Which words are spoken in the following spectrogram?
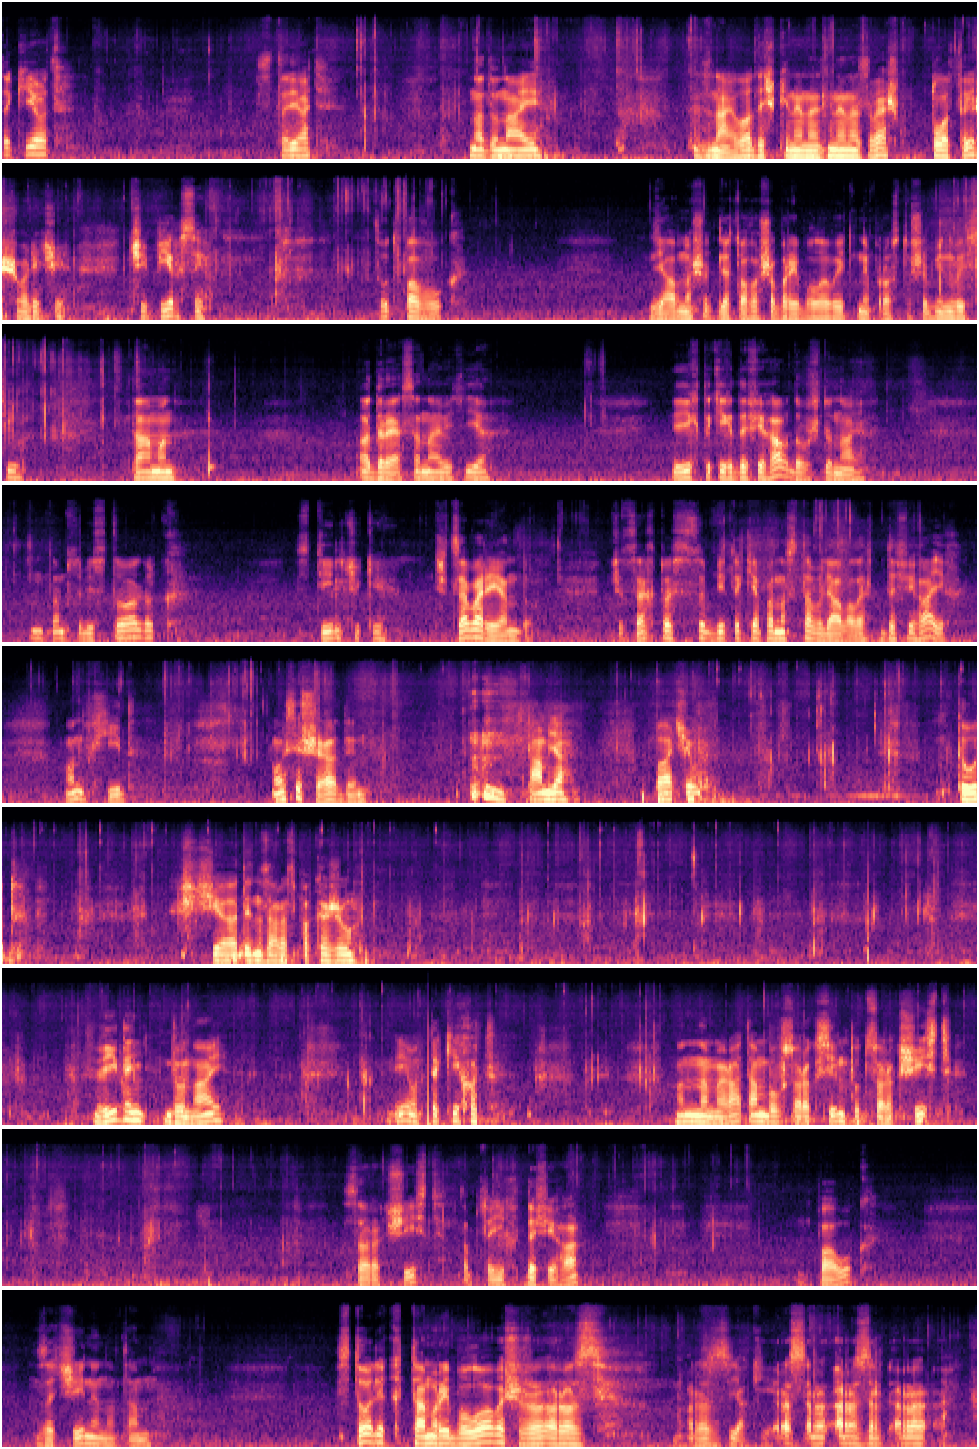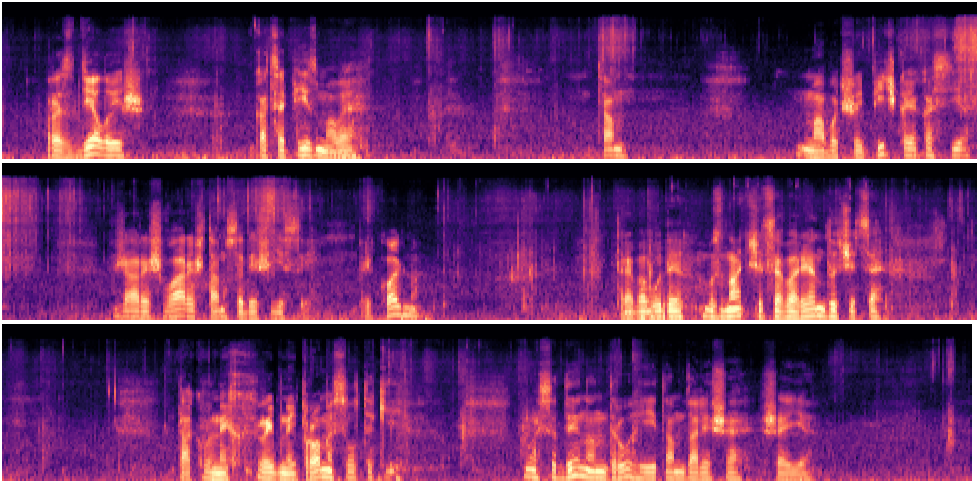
такі от стоять на Дунаї. Не знаю, лодочки не, не назвеш плоти, що ли, чи, чи пірси. Тут павук. Явно, що для того, щоб рибу ловити, не просто щоб він висів. Там он адреса навіть є. І їх таких дофіга вдовж Дунаю. Ну, Там собі столик, стільчики. Чи це в оренду? Чи це хтось собі таке понаставляв, але дофіга їх. Вон вхід. Ось іще один. Там я бачив. Тут ще один зараз покажу. Відень, Дунай. І от таких от вон номера, там був 47, тут 46. 46, тобто їх дофіга. Паук. Зачинено там. Столик, там рибу ловиш, ро- роз. роз. як її, роз. роз, роз, роз розділуєш. Кацапізм, але там, мабуть, що й пічка якась є. Жариш, вариш, там сидиш їси. Прикольно. Треба буде узнати, чи це в оренду, чи це так в них рибний промисел такий. Ось один, он другий і там далі ще, ще є.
